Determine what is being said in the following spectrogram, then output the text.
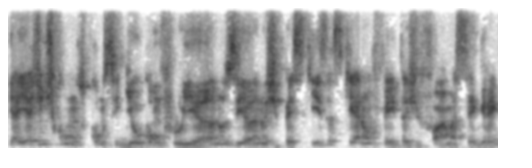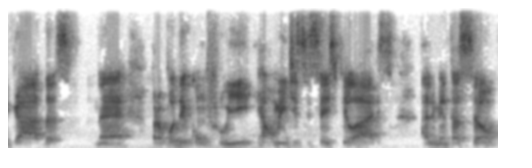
E aí a gente cons conseguiu confluir anos e anos de pesquisas que eram feitas de forma segregadas, né, para poder confluir realmente esses seis pilares: alimentação,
